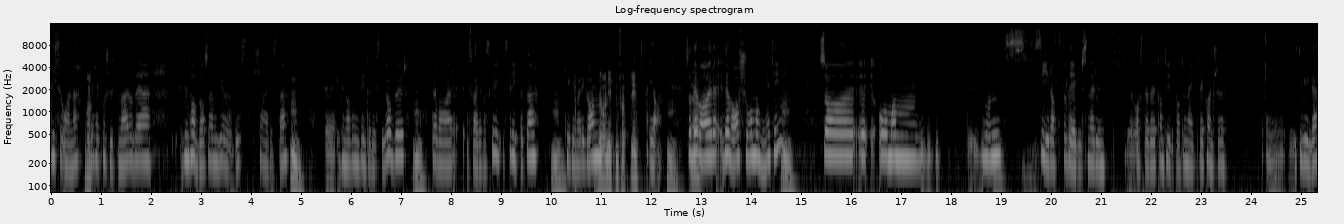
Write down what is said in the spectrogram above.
disse årene, ja. eller helt på slutten der. Og det, hun hadde altså en jødisk kjæreste. Mm. Eh, Hun hadde begynt å miste jobber. Mm. Det var, Sverige var skri, stripete. Mm. Krigen var i gang. Det var 1940. Ja. Mm. Så Ja. det var, det var så mange ting. Mm. Så, eh, og man Noen sier at bevegelsene rundt åstedet kan tyde på at hun egentlig kanskje eh, ikke ville.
